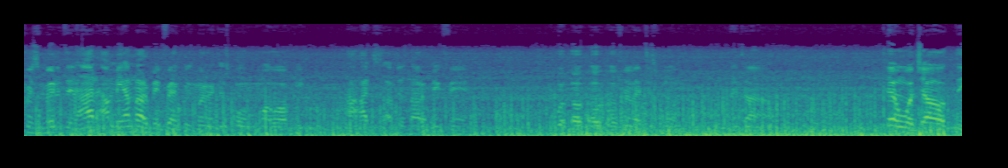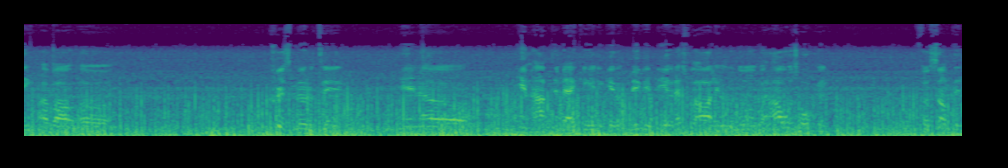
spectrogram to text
Khris Middleton. I, I mean, I'm not a big fan of Khris Middleton at this point with Milwaukee. I, I just, I'm just not a big fan of, of, of him at this point in time. Tell me what y'all think about uh, Khris Middleton and uh, him opting back in to get a bigger deal. That's what all they were doing. But I was hoping for something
